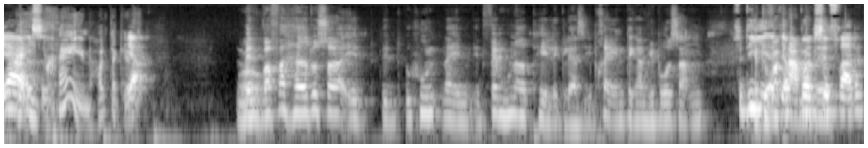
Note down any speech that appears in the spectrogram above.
Ja, Ja, altså- Ipren, hold da kæft. Ja, Men Wow. hvorfor havde du så et, et, hund, nej, en- et 500 pille glas i præn, dengang vi boede sammen? fordi at jeg voksede det? fra det.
